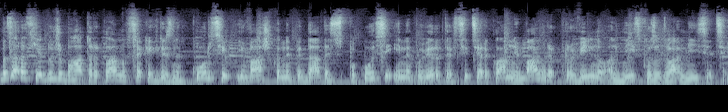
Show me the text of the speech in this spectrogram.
Бо зараз є дуже багато реклами всяких різних курсів, і важко не піддатись спокусі і не повірити всі ці рекламні банери про вільну англійську за два місяці.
